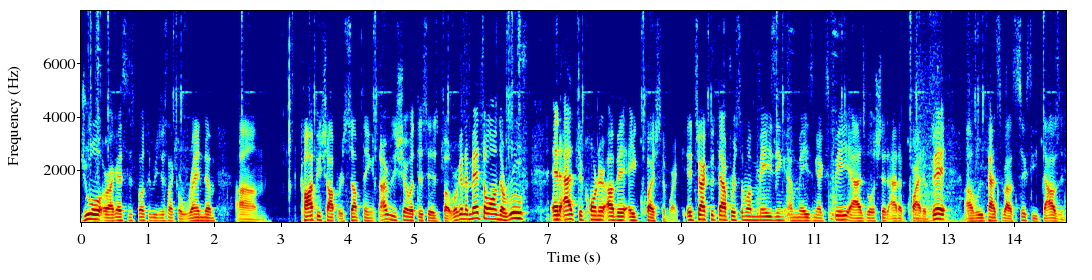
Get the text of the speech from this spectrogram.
jewel, or I guess it's supposed to be just like a random... Um, coffee shop or something. Not really sure what this is, but we're going to mental on the roof and at the corner of it a question mark. Interact with that for some amazing, amazing XP as well should add up quite a bit. Uh, we passed about 60,000.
